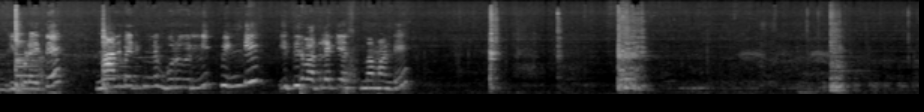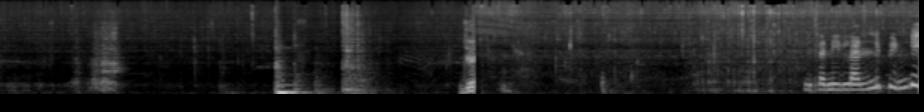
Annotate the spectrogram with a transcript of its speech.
ఇంక ఇప్పుడైతే నానబెట్టుకున్న బురుగుల్ని పిండి ఈ తిరువాతలోకి వేసుకుందామండి. ఇట్లా నీళ్ళన్నీ పిండి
